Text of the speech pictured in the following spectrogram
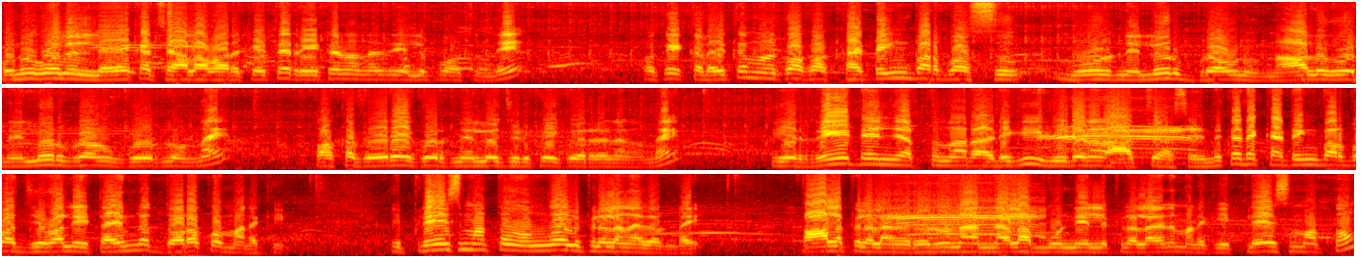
కొనుగోలు లేక చాలా వరకు అయితే రిటర్న్ అనేది వెళ్ళిపోతుంది. ఓకే ఇక్కడైతే మనకు ఒక కటింగ్ పర్పస్ మూడు నెల్లూరు బ్రౌన్ నాలుగు నెల్లూరు బ్రౌన్ గోర్లు ఉన్నాయి. ఒక వేరే గొర్రె నెల్లూరు జుడిపై గొర్రె అనేది ఉన్నాయి. ఈ రేట్ ఏం చెప్తున్నారు అడిగి ఈ వీడియోని ఆఫ్ చేస్తాయి ఎందుకంటే కటింగ్ పర్పస్ ఇవ్వాలి ఈ టైంలో దొరకవు మనకి. ఈ ప్లేస్ మొత్తం ఒంగోలు పిల్లలు అనేది ఉంటాయి. పాల పిల్లలు అనేది రెండున్నర నెల మూడు నెలల పిల్లలు అనేది మనకి ఈ ప్లేస్ మొత్తం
